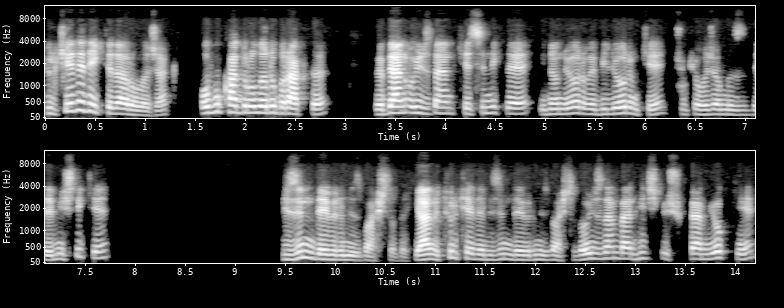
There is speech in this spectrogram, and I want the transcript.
Türkiye'de de iktidar olacak. O bu kadroları bıraktı. Ve ben o yüzden kesinlikle inanıyorum ve biliyorum ki, çünkü hocamız demişti ki, bizim devrimiz başladı. Yani Türkiye'de bizim devrimiz başladı. O yüzden ben hiçbir şüphem yok ki,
